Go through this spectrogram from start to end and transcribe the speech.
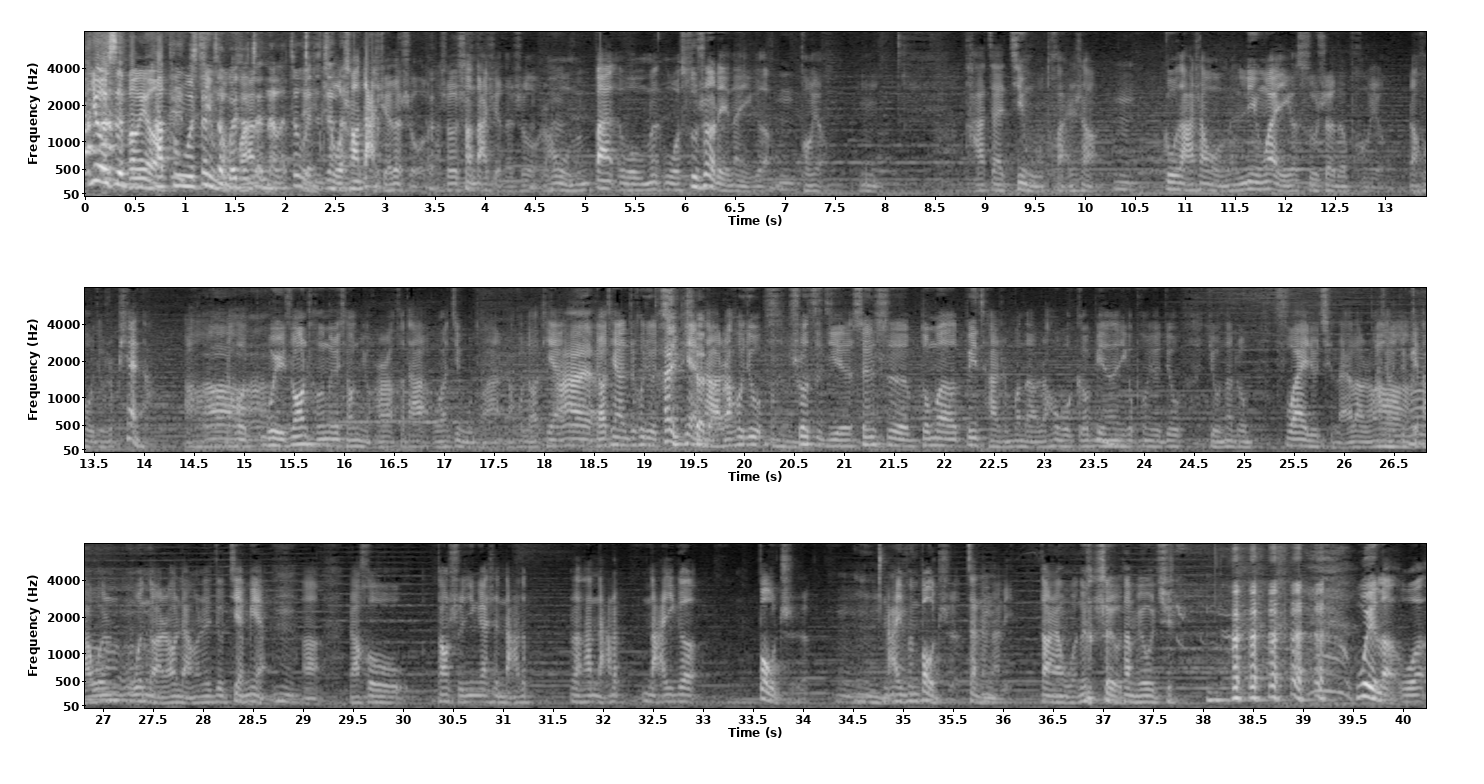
又是朋友他，通过劲舞这回是团，真的了，这回对是真的。是我上大学的时候了，说上大学的时候，然后我们班我们我宿舍里那一个嗯朋友，嗯，他在劲舞团上嗯勾搭上我们另外一个宿舍的朋友，然后就是骗他。啊啊，然后伪装成那个小女孩儿和他玩劲舞团，然后聊天，哎。聊天了之后就欺骗他，然后就说自己身世多么悲惨什么的，然后我隔壁的一个朋友就有那种父爱就起来了，然后想去给他温、啊。温暖，然后两个人就见面，嗯。啊，然后当时应该是拿的让他拿着拿一个报纸，嗯。拿一份报纸站在那里。当然，我那个舍友他没有去，为了我我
